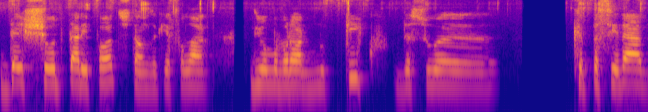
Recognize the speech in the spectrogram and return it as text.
deixou de dar hipóteses. Estamos aqui a falar de um LeBron no pico da sua capacidade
